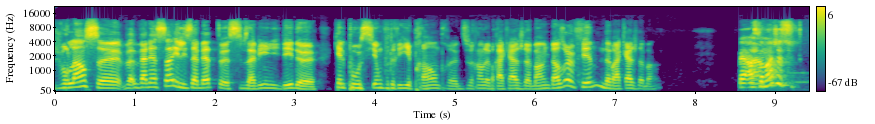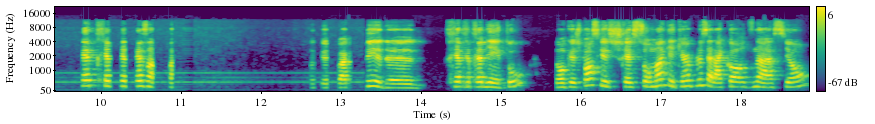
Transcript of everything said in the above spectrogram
Je vous relance. Euh, Vanessa, Elisabeth, euh, si vous avez une idée de quelle position vous voudriez prendre euh, durant le braquage de banque, dans un film de braquage de banque. Ben, en ce moment, je suis très, très, très, très en Donc, je vais accoucher de très, très, très bientôt. Donc, je pense que je serais sûrement quelqu'un plus à la coordination.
